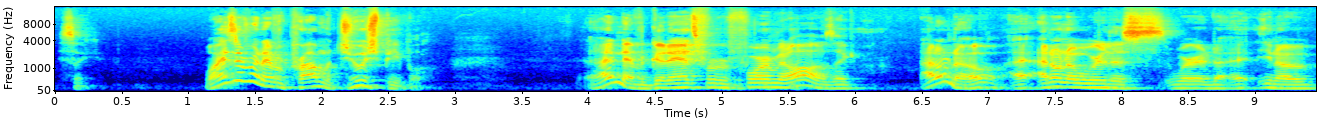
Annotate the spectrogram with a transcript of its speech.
he's like, "Why does everyone have a problem with Jewish people?" And I didn't have a good answer for him at all. I was like, "I don't know. I, I don't know where this where it, uh, you know."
